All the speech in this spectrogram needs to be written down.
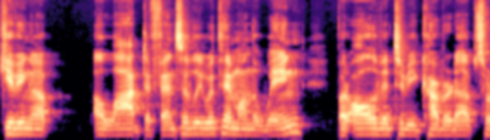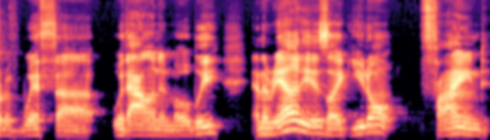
giving up a lot defensively with him on the wing, but all of it to be covered up sort of with uh, with Allen and Mobley. And the reality is like you don't find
